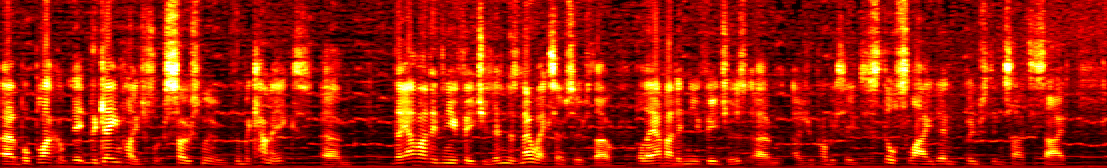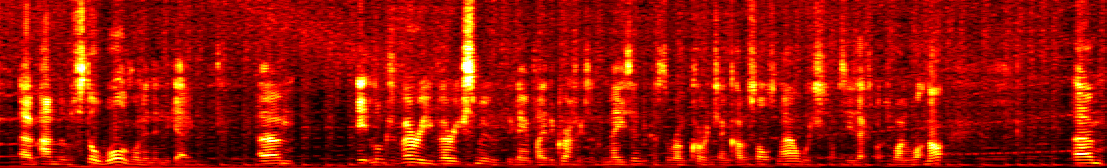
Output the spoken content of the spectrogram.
Uh, but Black Ops, it, the gameplay just looks so smooth. The mechanics, um, they have added new features in. There's no exosuits though, but they have added new features. Um, as you'll probably see, there's still sliding, boosting side to side um, and there was still wall running in the game. Um, it looks very, very smooth, the gameplay. The graphics look amazing because they're on current gen consoles now, which obviously is Xbox One and whatnot. Um,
